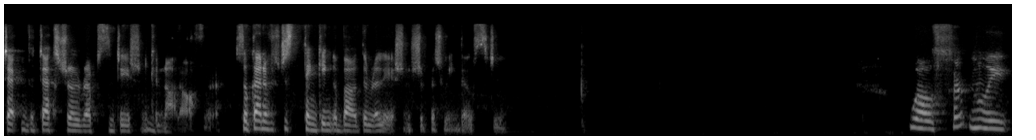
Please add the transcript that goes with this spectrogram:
te- the textual representation cannot offer so kind of just thinking about the relationship between those two Well, certainly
